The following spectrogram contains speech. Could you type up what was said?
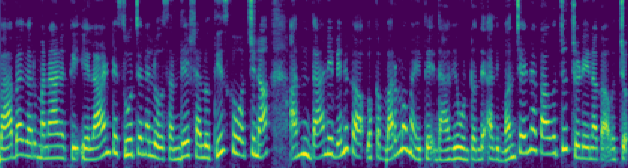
బాబా గారు మనకి ఎలాంటి సూచనలు సందేశాలు తీసుకువచ్చినా అన్ దాని వెనుక ఒక మర్మం అయితే దాగి ఉంటుంది. అది మంచైనా కావచ్చు చెడైనా కావచ్చు.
